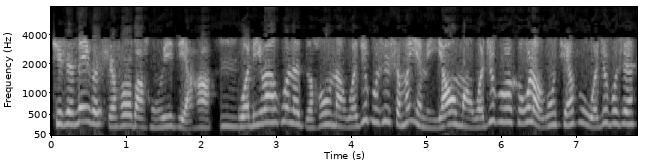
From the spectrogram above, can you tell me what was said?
其实那个时候吧，红瑞姐哈，嗯我离完婚了之后呢，我这不是什么也没要吗？我这不是和我老公前夫，我这不是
